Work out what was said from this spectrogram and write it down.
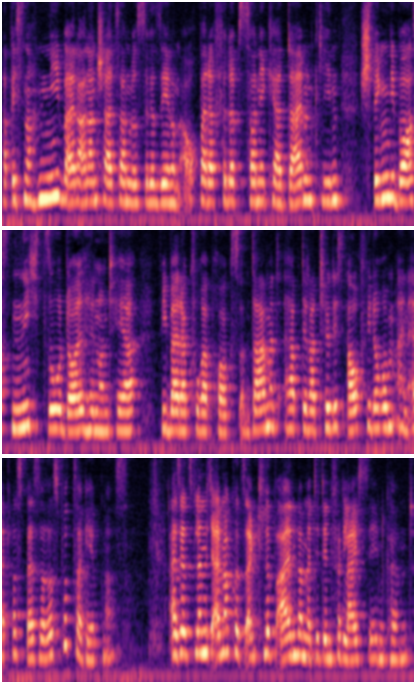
habe ich es noch nie bei einer anderen Schallzahnbürste gesehen und auch bei der Philips Sonicare Diamond Clean schwingen die Borsten nicht so doll hin und her wie bei der Curaprox und damit habt ihr natürlich auch wiederum ein etwas besseres Putzergebnis. Also jetzt blende ich einmal kurz einen Clip ein, damit ihr den Vergleich sehen könnt.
